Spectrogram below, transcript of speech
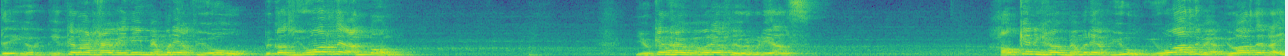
The, you, you cannot have any memory of you because you are the unknown. You can have memory of everybody else. How can you have memory of you? You are the me- you are that I.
